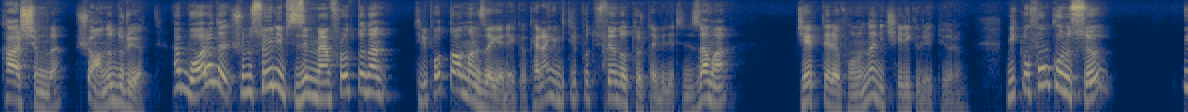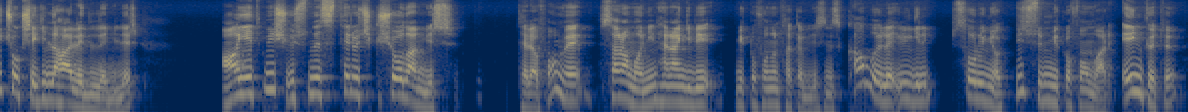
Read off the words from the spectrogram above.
karşımda şu anda duruyor. Ha bu arada şunu söyleyeyim sizin Manfrotto'dan tripod da almanıza gerek yok. Herhangi bir tripod üstüne de oturtabilirsiniz ama cep telefonundan içerik üretiyorum. Mikrofon konusu birçok şekilde halledilebilir. A70 üstünde stereo çıkışı olan bir telefon ve Saramone'in herhangi bir mikrofonunu takabilirsiniz. Kablo ile ilgili sorun yok. Bir sürü mikrofon var. En kötü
